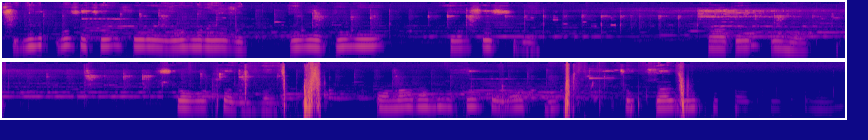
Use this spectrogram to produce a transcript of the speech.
şimdi bunu seçiyorum sonra yorumlara yazın. Bu mu bu mu? Yoksa şunu. Sadece bu mu? Şu robot alayım ben. Onlardan bir şey söylersiniz. Çok güzel bir. Çok tavsiye ederim.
